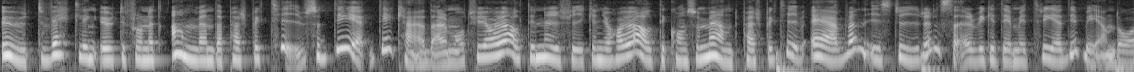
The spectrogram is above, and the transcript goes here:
utveckling utifrån ett användarperspektiv. Så det, det kan jag däremot. För jag är alltid nyfiken. Jag har ju alltid konsumentperspektiv. Även i styrelser. Vilket är mitt tredje ben då.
